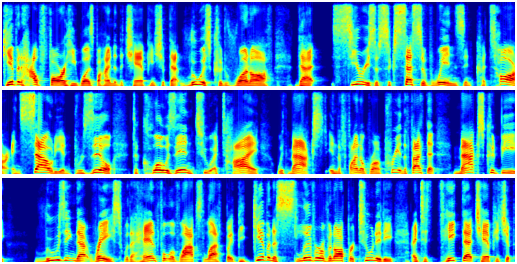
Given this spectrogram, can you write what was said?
given how far he was behind in the championship, that Lewis could run off that series of successive wins in Qatar and Saudi and Brazil to close into a tie with Max in the final Grand Prix. And the fact that Max could be losing that race with a handful of laps left, but be given a sliver of an opportunity and to take that championship,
